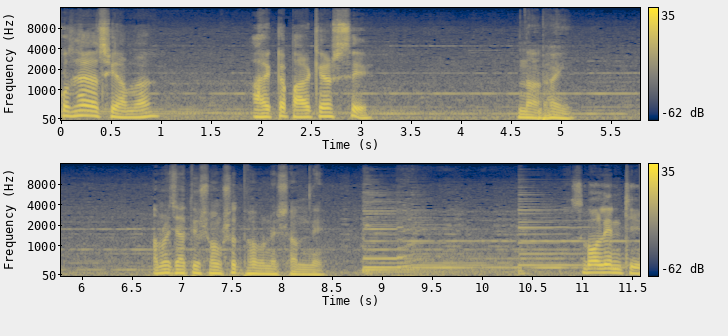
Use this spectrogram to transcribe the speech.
কোথায় আছি আমরা? আরেকটা পার্কে আসছি? না ভাই আমরা জাতীয় সংসদ ভবনের সামনে। বলেন কি?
